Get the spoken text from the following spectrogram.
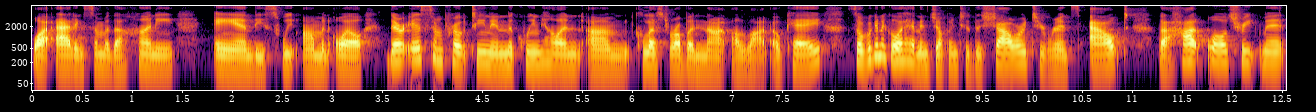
while adding some of the honey and the sweet almond oil. There is some protein in the Queen Helen um, cholesterol, but not a lot, okay? So we're going to go ahead and jump into the shower to rinse out the hot oil treatment.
